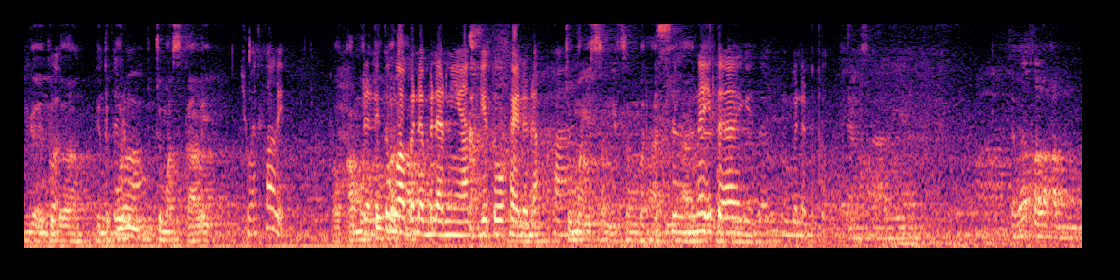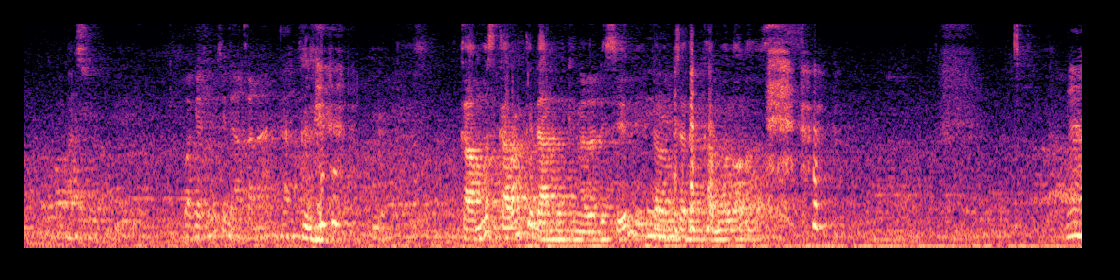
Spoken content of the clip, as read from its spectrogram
Enggak itu doang. Itu pun cuma sekali. cuma sekali. Oh, kamu Dan tuh itu nggak benar-benar niat gitu kayak dadakan. Cuma iseng-iseng berhadiah. Nah aja itu gitu, bener tuh. Yang sekali ya. Coba kalau kamu masuk bagian ini tidak akan ada. Kamu sekarang tidak mungkin ada di sini kalau misalnya kamu lolos. Nah,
